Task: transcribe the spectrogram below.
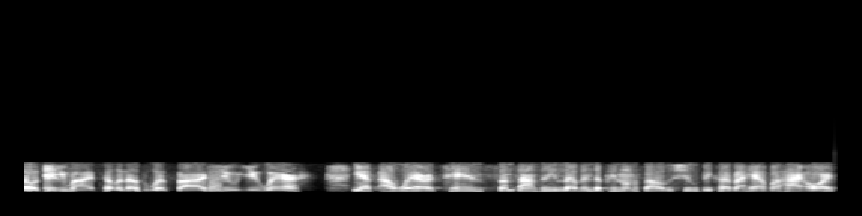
so do And- you mind telling us what size shoe you wear? Yes, I wear a ten, sometimes an eleven, depending on the style of the shoe because I have a high arch.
